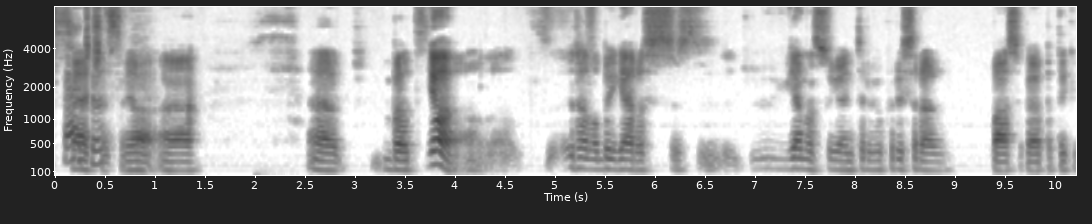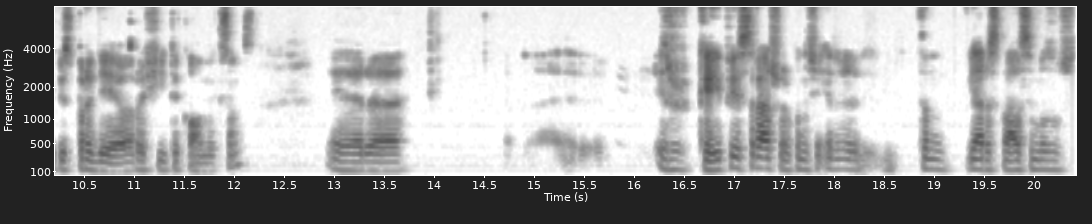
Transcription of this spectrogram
svečias. jo. A, a, bet jo, yra labai geras vienas su jo interviu, kuris yra pasakoja apie tai, kaip jis pradėjo rašyti komiksams. Ir, a, ir kaip jis rašo ir panašiai. Ir ten geras klausimas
